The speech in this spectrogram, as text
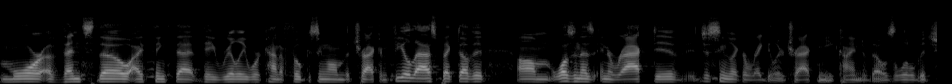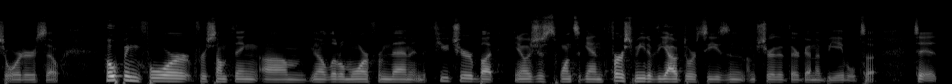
more events, though. I think that they really were kind of focusing on the track and field aspect of it. Um, wasn't as interactive. It just seemed like a regular track meet, kind of. That was a little bit shorter. So, hoping for for something, um, you know, a little more from them in the future. But you know, it's just once again first meet of the outdoor season. I'm sure that they're going to be able to to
